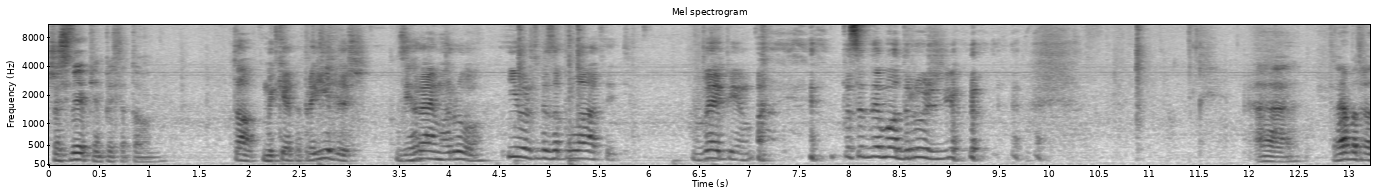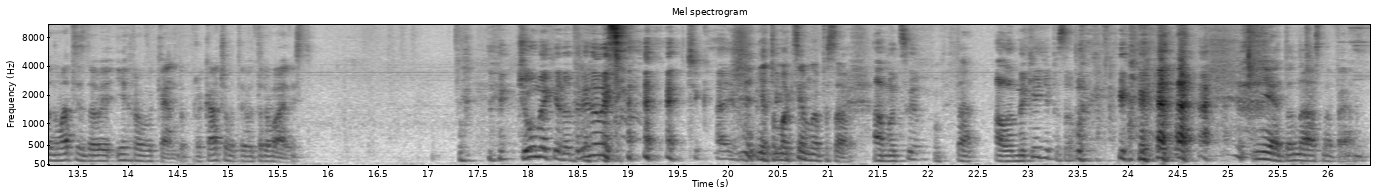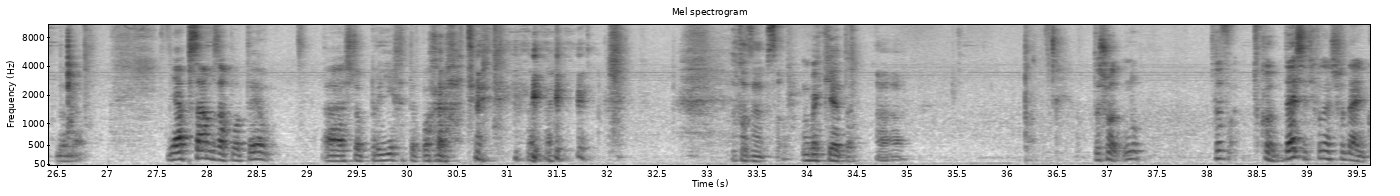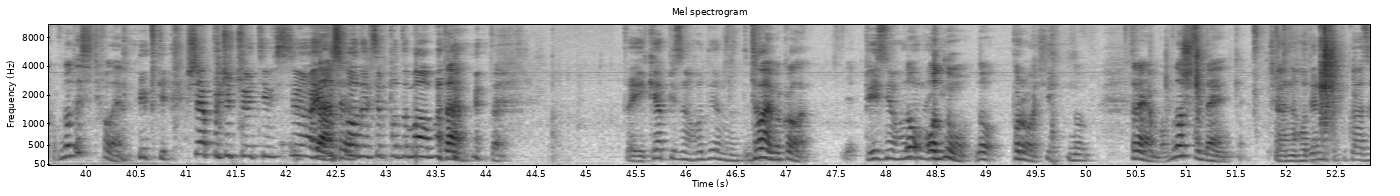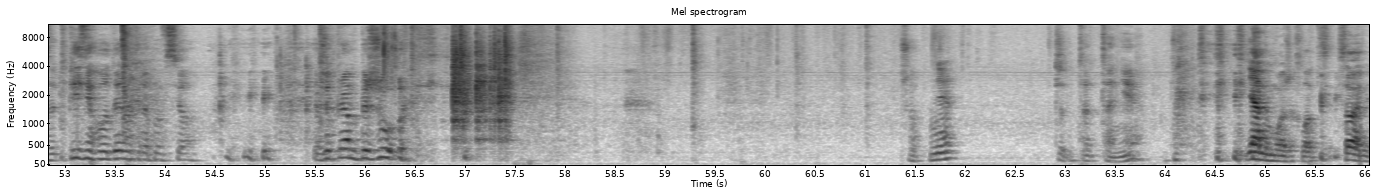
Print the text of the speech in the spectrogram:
Щось вип'ємо після того. Так, Микита, приїдеш, зіграємо гру. Ігор тобі заплатить. Вип'ємо. Посидимо дружньо. Е, треба тренуватись до ігрового вікенду, прокачувати витривалість. Чув Микита. Чекаємо. Ні, то Максим написав. А Максим? Так. Але Микиті писав. Ні, до нас, напевно. До нас. Я б сам заплатив, е, щоб приїхати пограти. Хто це написав? Микита. Ага. То що, ну. давай, Тако, 10 хвилин швиденько. Ну 10 хвилин. Такий, Ще по чуть-чуть і все, Так, і розходимося по домам. Так, так. Та яка пізня година? Давай, Микола. Пізня Ну, година. одну, ну, прось. Ну, Треба, воно швиденьке. Чи на годинку показує. Пізня година треба все. Я вже прям біжу. Що? Ні? Та, та, та ні. Я не можу, хлопці. Сорі.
